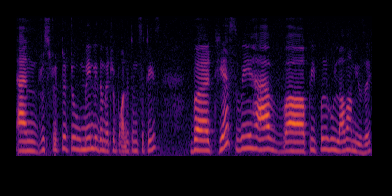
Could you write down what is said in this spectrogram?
and restricted to mainly the metropolitan cities. But yes, we have uh, people who love our music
